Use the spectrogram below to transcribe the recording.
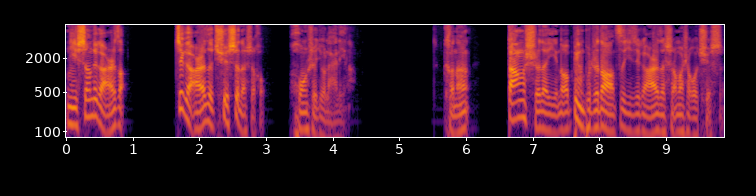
你生这个儿子，这个儿子去世的时候，洪水就来临了。”可能当时的以诺并不知道自己这个儿子什么时候去世，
